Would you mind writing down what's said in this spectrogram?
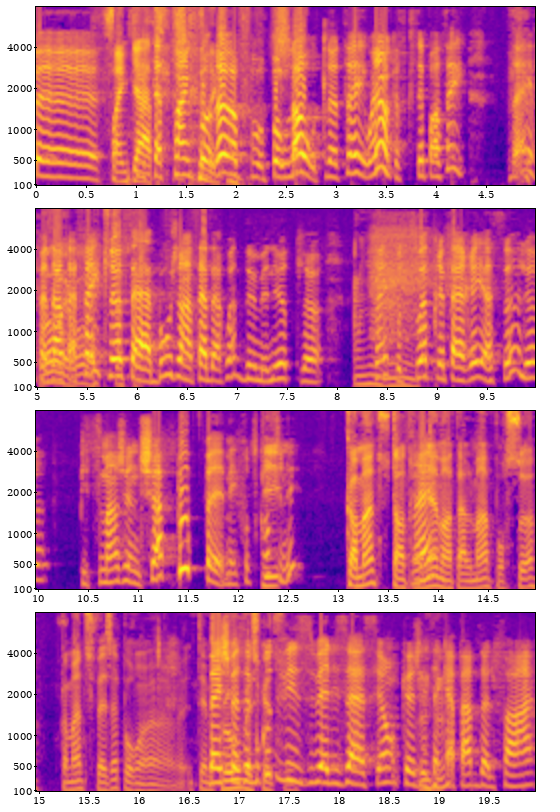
euh, 5-4. 7-5 pour, pour, pour l'autre, là. Tu sais, voyons, qu'est-ce qui s'est passé? Fait, dans ta tête, là, ça bouge en tabarouette deux minutes, là. Il faut que tu sois préparé à ça, là. Puis tu manges une chope, poup, mais il faut que tu continues. Comment tu t'entraînais mentalement pour ça? Comment tu faisais pour euh, Ben, je faisais beaucoup de visualisation que j'étais mhm. capable de le faire,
